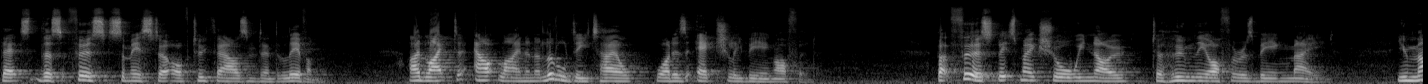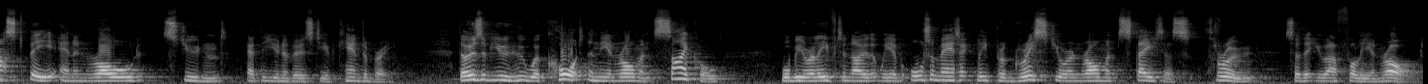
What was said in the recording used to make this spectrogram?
That's this first semester of 2011. I'd like to outline in a little detail what is actually being offered. But first, let's make sure we know to whom the offer is being made you must be an enrolled student at the University of Canterbury. Those of you who were caught in the enrolment cycle will be relieved to know that we have automatically progressed your enrolment status through so that you are fully enrolled.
